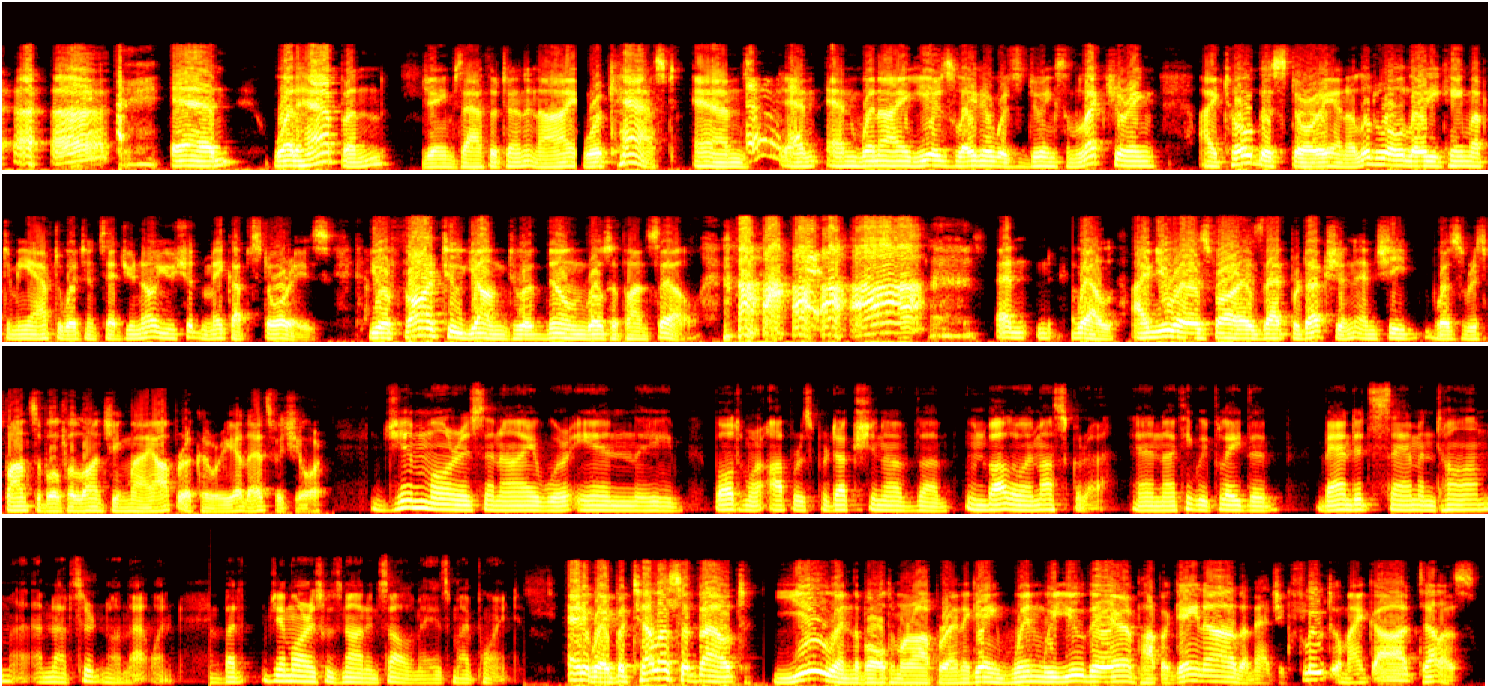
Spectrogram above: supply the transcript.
and what happened, James Atherton and I were cast. And, oh, and, and when I years later was doing some lecturing, I told this story, and a little old lady came up to me afterwards and said, You know, you shouldn't make up stories. You're far too young to have known Rosa Ponselle. and, well, I knew her as far as that production, and she was responsible for launching my opera career, that's for sure. Jim Morris and I were in the Baltimore Opera's production of uh, Un ballo in maschera, and I think we played the bandits Sam and Tom. I'm not certain on that one. But Jim Morris was not in Salome, is my point. Anyway, but tell us about you and the Baltimore Opera. And again, when were you there? Papagena, the Magic Flute. Oh my God, tell us.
